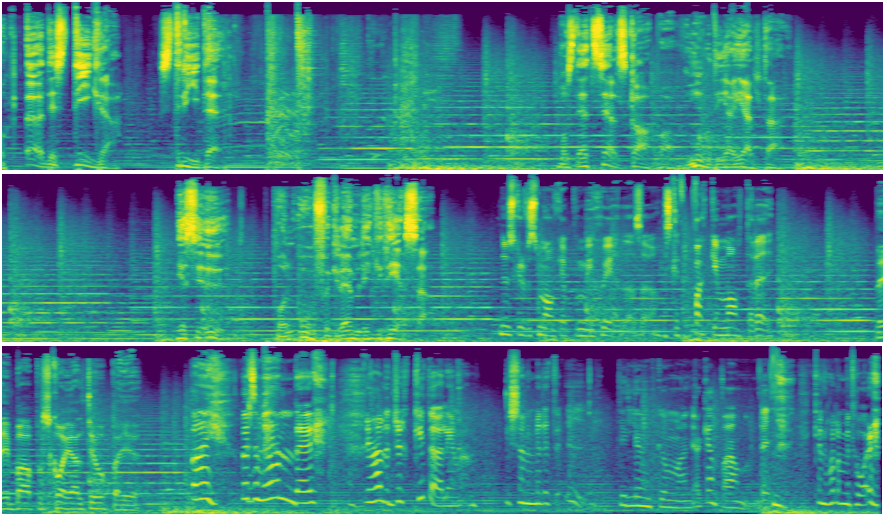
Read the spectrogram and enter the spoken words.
och ödesdigra strider måste ett sällskap av modiga hjältar ge sig ut på en oförglömlig resa. Nu ska du få smaka på min sked alltså. Jag ska fucking mata dig. Det är bara på skoj alltihopa ju. Oj, vad är det som händer? Jag har aldrig druckit öl innan. Jag känner mig lite yr. Det är lugnt gumman, jag kan ta hand om dig. Kan du hålla mitt hår?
